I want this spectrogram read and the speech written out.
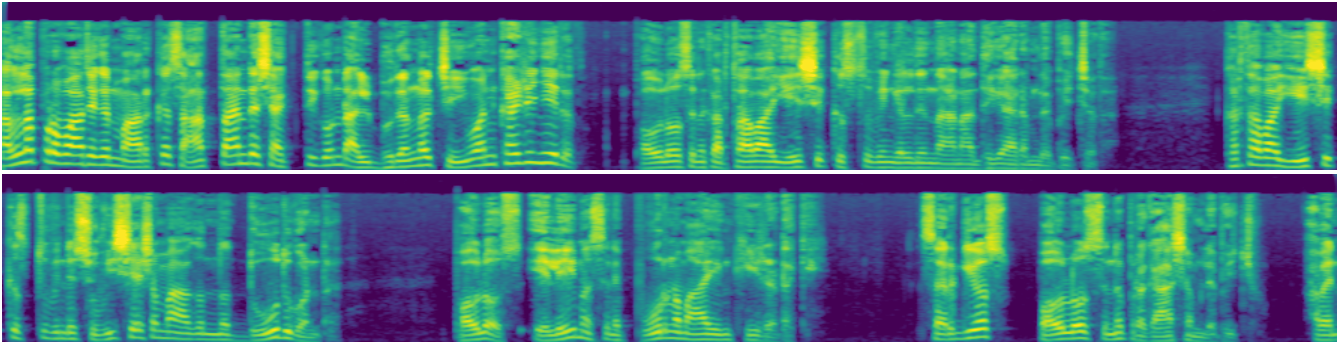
കള്ളപ്രവാചകന്മാർക്ക് സാത്താന്റെ ശക്തി കൊണ്ട് അത്ഭുതങ്ങൾ ചെയ്യുവാൻ കഴിഞ്ഞിരുന്നു. പൗലോസിന് കർത്താവായ യേശു ക്രിസ്തുവിങ്കിൽ നിന്നാണ് അധികാരം ലഭിച്ചത്. കർത്താവായ യേശു ക്രിസ്തുവിന്റെ സുവിശേഷമാകുന്ന ദൂതുകൊണ്ട് പൗലോസ് എലീമസിനെ പൂർണമായും കീഴടക്കി. സെർഗിയോസ് പൗലോസിന് പ്രകാശം ലഭിച്ചു. അവൻ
